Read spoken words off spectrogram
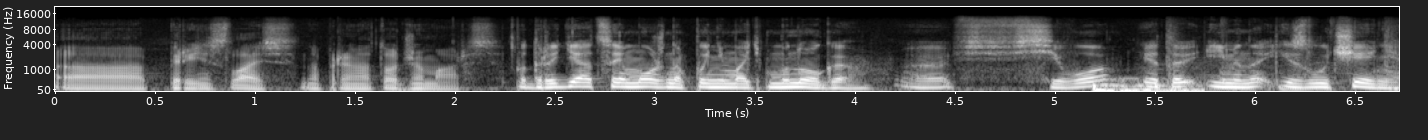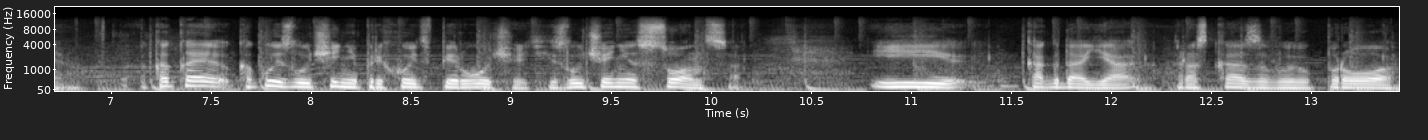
э, перенеслась, например, на тот же Марс? Под радиацией можно понимать много э, всего. Это именно излучение. Какое, какое излучение приходит в первую очередь? Излучение Солнца. И когда я рассказываю про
